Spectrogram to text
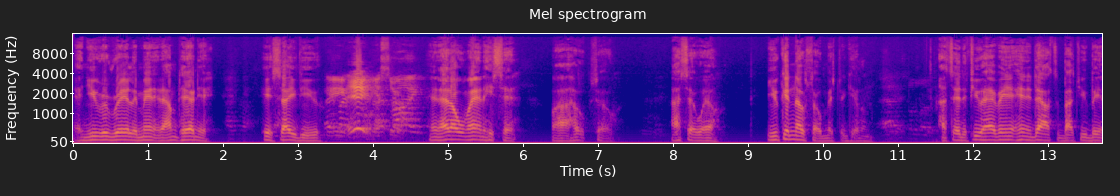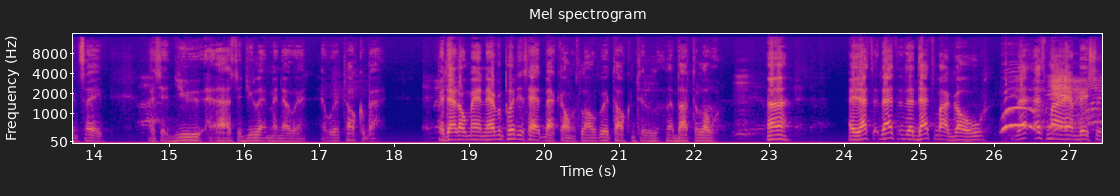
and you really meant it, I'm telling you, he'll save you. And that old man, he said, well, I hope so. I said, well, you can know so, Mr. Gillum. I said, if you have any, any doubts about you being saved, I said, you, I said, you let me know and we'll talk about it. But that old man never put his hat back on as long as we are talking to about the Lord. Huh? Hey, that's that, that's my goal. That, that's my ambition.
